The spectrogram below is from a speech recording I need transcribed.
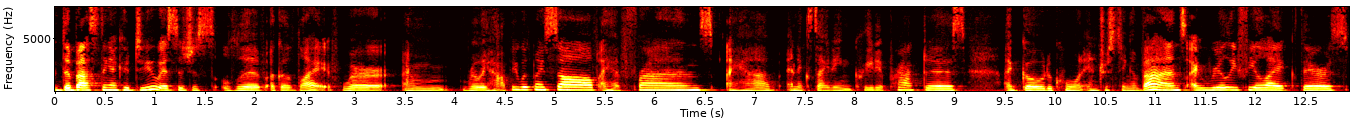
the best thing I could do is to just live a good life where I'm really happy with myself. I have friends. I have an exciting creative practice. I go to cool and interesting events. I really feel like there's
